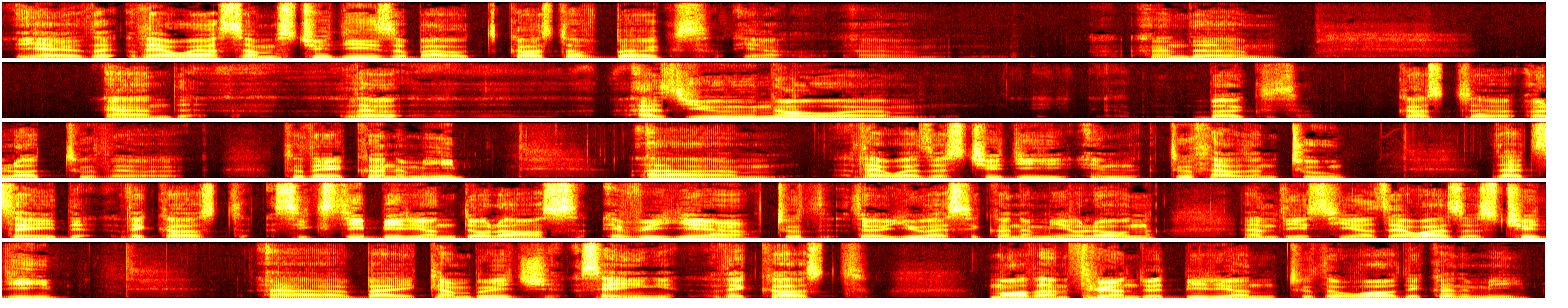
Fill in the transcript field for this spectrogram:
yeah, th there were some studies about cost of bugs. Yeah, um, and um, and the as you know, um, bugs cost uh, a lot to the to the economy. Um, there was a study in 2002 that said they cost 60 billion dollars every year to the U.S. economy alone, and this year there was a study uh, by Cambridge saying they cost more than 300 billion to the world economy,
